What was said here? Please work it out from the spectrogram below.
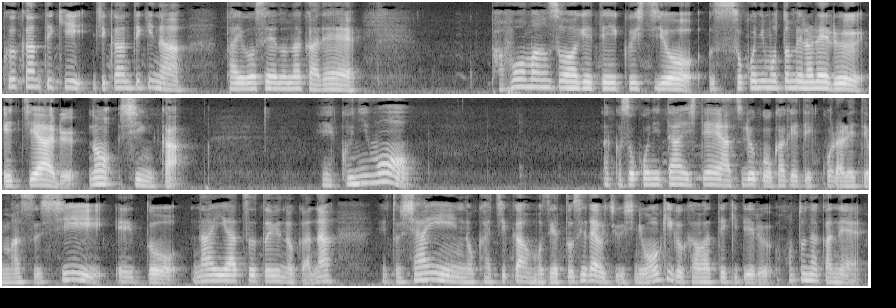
空間的、時間的な多様性の中で、パフォーマンスを上げていく必要、そこに求められる HR の進化。え国も、なんかそこに対して圧力をかけてこられてますし、えっ、ー、と、内圧というのかな。えっと、社員の価値観も Z 世代を中心に大きく変わってきている。本当なんかね、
